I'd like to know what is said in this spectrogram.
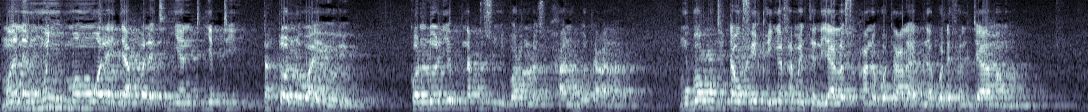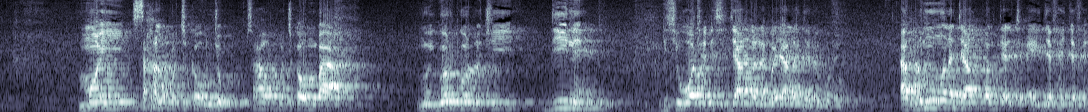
mooy ne muñ moom moo lay jàppale ci ñeent ñetti te tolluwaay yooyu kon loolu yépp natt suñu borom la subhanahu wa taala mu bokk ci tawfiq yi nga xamante ni yàlla subhanahu wa taala dina ko defal jaamam mooy saxal ko ci kaw njub saxal ko ci kaw mbaax muy góorgóorlu ci diine di ci woote di ci jàngale ba yàlla jële ko fi ak lu mu mën a jànkonteel ci ay jafe-jafe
